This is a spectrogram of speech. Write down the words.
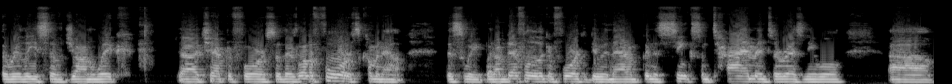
the release of John Wick uh, Chapter 4. So there's a lot of fours coming out this week. But I'm definitely looking forward to doing that. I'm going to sink some time into Resident Evil. Uh,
